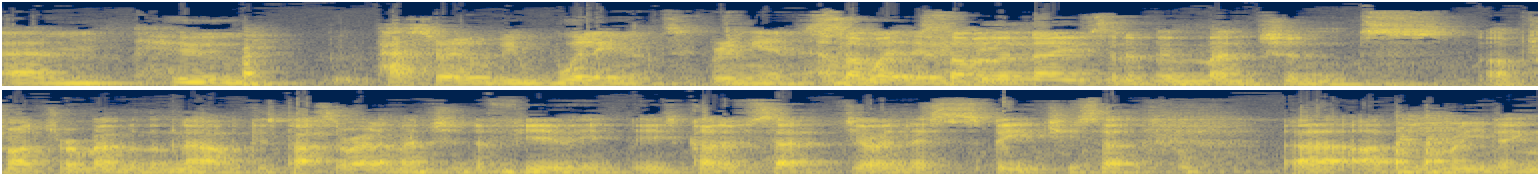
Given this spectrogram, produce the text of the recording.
um, who Passarella would be willing to bring in. Some, some of the names that have been mentioned, I'm trying to remember them now because Passarella mentioned a few. He, he's kind of said during this speech, he said, uh, I've been reading.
